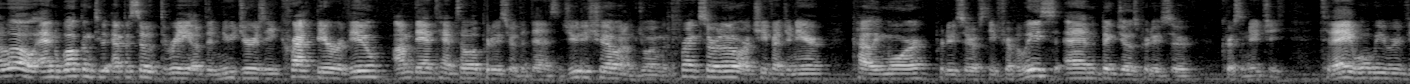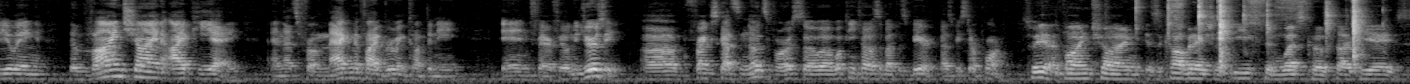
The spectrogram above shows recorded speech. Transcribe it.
Hello, and welcome to episode three of the New Jersey Craft Beer Review. I'm Dan Tantillo, producer of The Dennis and Judy Show, and I'm joined with Frank Soto, our chief engineer, Kylie Moore, producer of Steve Trevelise, and Big Joe's producer, Chris Anucci. Today we'll be reviewing the Vine Shine IPA, and that's from Magnify Brewing Company in Fairfield, New Jersey. Uh, Frank's got some notes for us, so uh, what can you tell us about this beer as we start pouring? So yeah, Vine Shine is a combination of East and West Coast IPAs,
